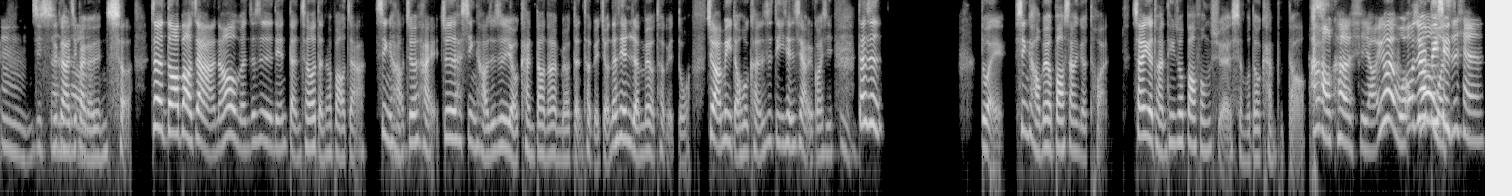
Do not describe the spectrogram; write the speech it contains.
嗯，几十个、几百个人扯，真的多到爆炸。然后我们就是连等车都等到爆炸，幸好就还就是幸好就是有看到，然后也没有等特别久，那天人没有特别多，就阿弥陀佛，可能是第一天下雨的关系，嗯，但是对，幸好没有报上一个团。上一个团听说暴风雪，什么都看不到，好可惜哦。因为我我觉得比起之前，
